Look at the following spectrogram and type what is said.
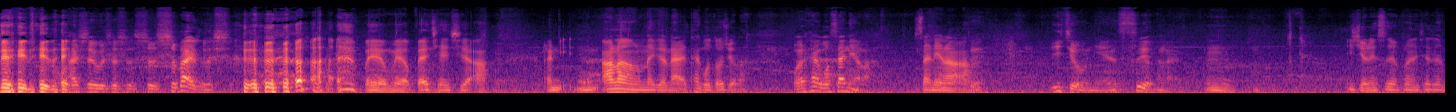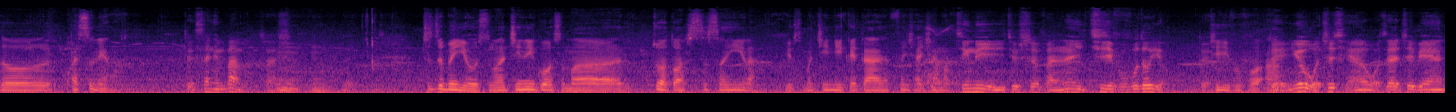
对对对，还是是是是失败者的史。没有没有，不要谦虚啊。啊，你你阿浪那个来泰国多久了？我来泰国三年了，三年了啊。对，一九年四月份来的，嗯，一九年四月份，现在都快四年了。对，三年半吧，算是。嗯嗯，对，在这边有什么经历过什么做多少次生意了？有什么经历给大家分享一下吗？经历就是反正起起伏伏都有。对，起起伏伏啊。对，因为我之前我在这边，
